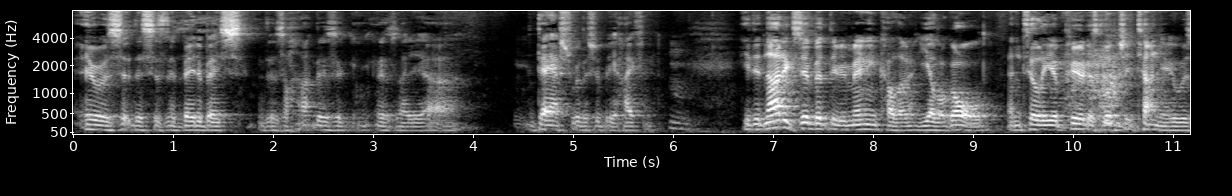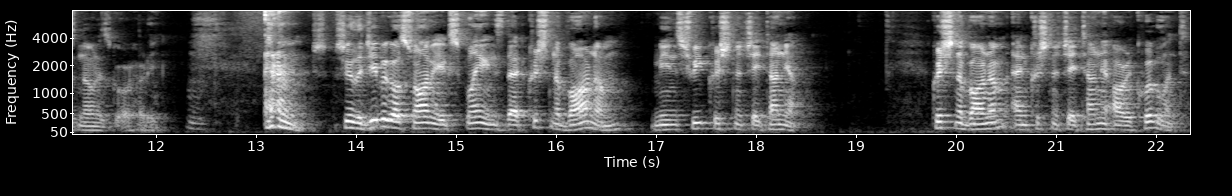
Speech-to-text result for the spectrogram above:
It was. This is the database. There's a there's a there's a uh, dash where there should be a hyphen. He did not exhibit the remaining color, yellow gold, until he appeared as Lord Chaitanya, who was known as Gaur Hari. Srila Jiva Goswami explains that Krishna Varnam means Sri Krishna Chaitanya. Krishna Varnam and Krishna Chaitanya are equivalent.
